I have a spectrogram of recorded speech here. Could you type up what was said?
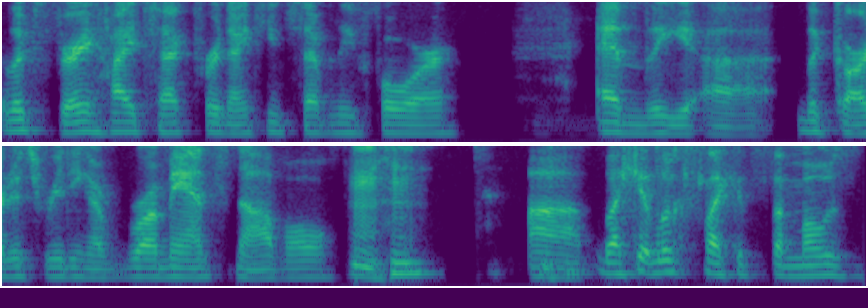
It looks very high tech for 1974. And the uh, the guard is reading a romance novel. Mhm. Uh, like it looks like it's the most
